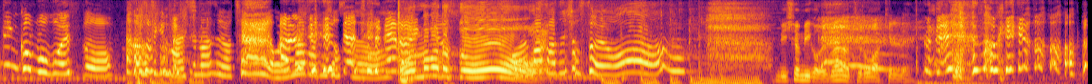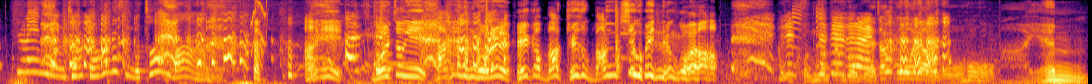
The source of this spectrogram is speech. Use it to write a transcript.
팀 거 보고 했어. 솔직히 말씀하세요 체리 얼마 아니, 진짜 받으셨어요? 얼마 받았어 얼마 받으셨어요? 미션미가 얼마나 들어왔길래 죄송해요. 플레이님 저렇게 화내신 거 처음 봐 아니 멀쩡히 다 해놓은 거를 애가 막 계속 망치고 있는 거야 이제 진짜 거왜 할 자꾸 오냐고 I am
